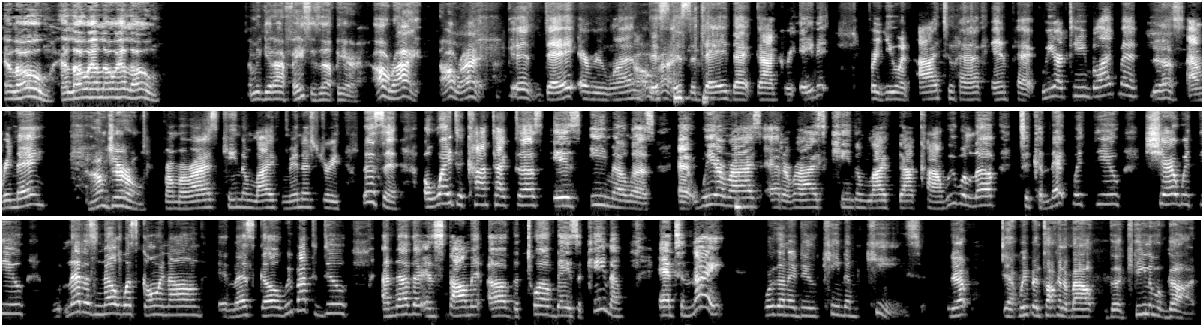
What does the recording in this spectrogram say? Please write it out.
Hello, hello, hello, hello. Let me get our faces up here. All right, all right. Good day, everyone. All this right. is the day that God created for you and I to have impact. We are Team Black Blackman. Yes, I'm Renee and I'm Gerald. from Arise Kingdom Life Ministry. Listen, a way to contact us is email us at we arise at arisekingdomlife.com. We would love to connect with you, share with you, let us know what's going on, and let's go. We're about to do another installment of the 12 Days of Kingdom. And tonight, we're going to do Kingdom Keys. Yep, yeah. We've been talking about the kingdom of God,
